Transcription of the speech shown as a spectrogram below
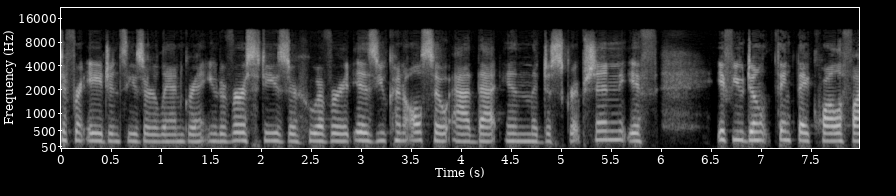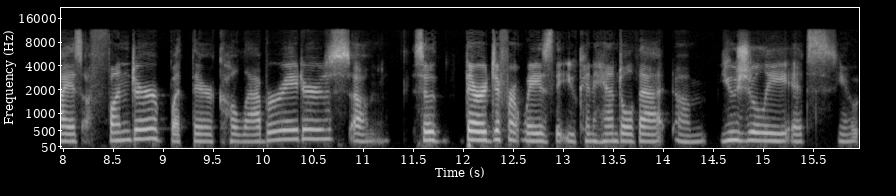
different agencies or land grant universities or whoever it is, you can also add that in the description if, if you don't think they qualify as a funder, but they're collaborators. Um, so there are different ways that you can handle that. Um, usually it's, you know,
